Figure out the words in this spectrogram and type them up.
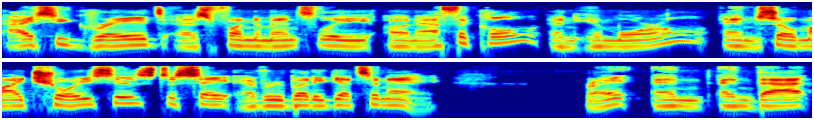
I see grades as fundamentally unethical and immoral and so my choice is to say everybody gets an A. Right? And and that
